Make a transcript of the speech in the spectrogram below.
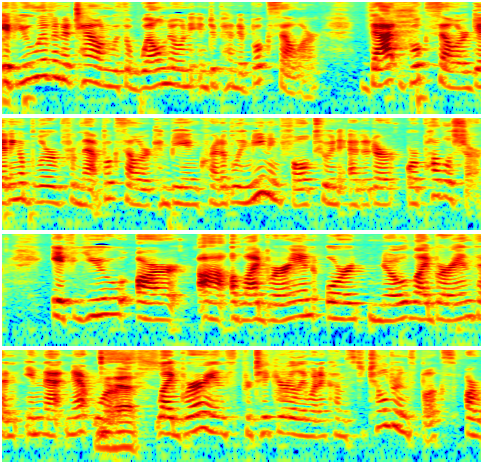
If you live in a town with a well-known independent bookseller, that bookseller getting a blurb from that bookseller can be incredibly meaningful to an editor or publisher. If you are uh, a librarian or know librarians and in that network, Yes. librarians, particularly when it comes to children's books, are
